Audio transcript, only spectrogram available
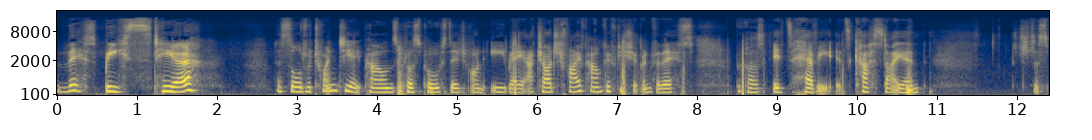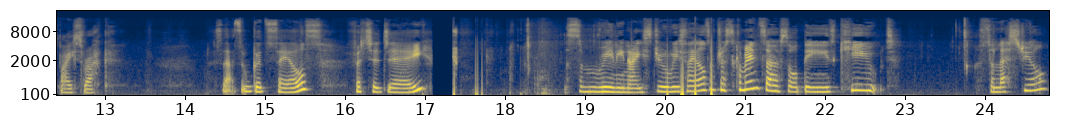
this beast here has sold for £28 plus postage on eBay. I charged £5.50 shipping for this because it's heavy. It's cast iron just a spice rack. So that's some good sales for today. Some really nice jewellery sales have just come in. So I've sold these cute celestial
